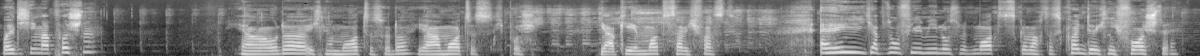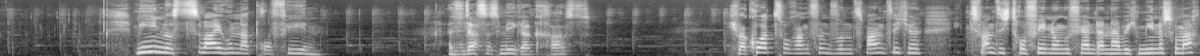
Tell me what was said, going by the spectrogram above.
wollte ich ihn mal pushen. Ja, oder? Ich nehme Mortis, oder? Ja, Mortis. Ich push. Ja, okay, Mortis habe ich fast. Ey, ich habe so viel Minus mit Mortis gemacht. Das könnt ihr euch nicht vorstellen. Minus 200 Trophäen. Also das ist mega krass. Ich war kurz vor Rang 25 und 20 Trophäen ungefähr und dann habe ich Minus gemacht.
